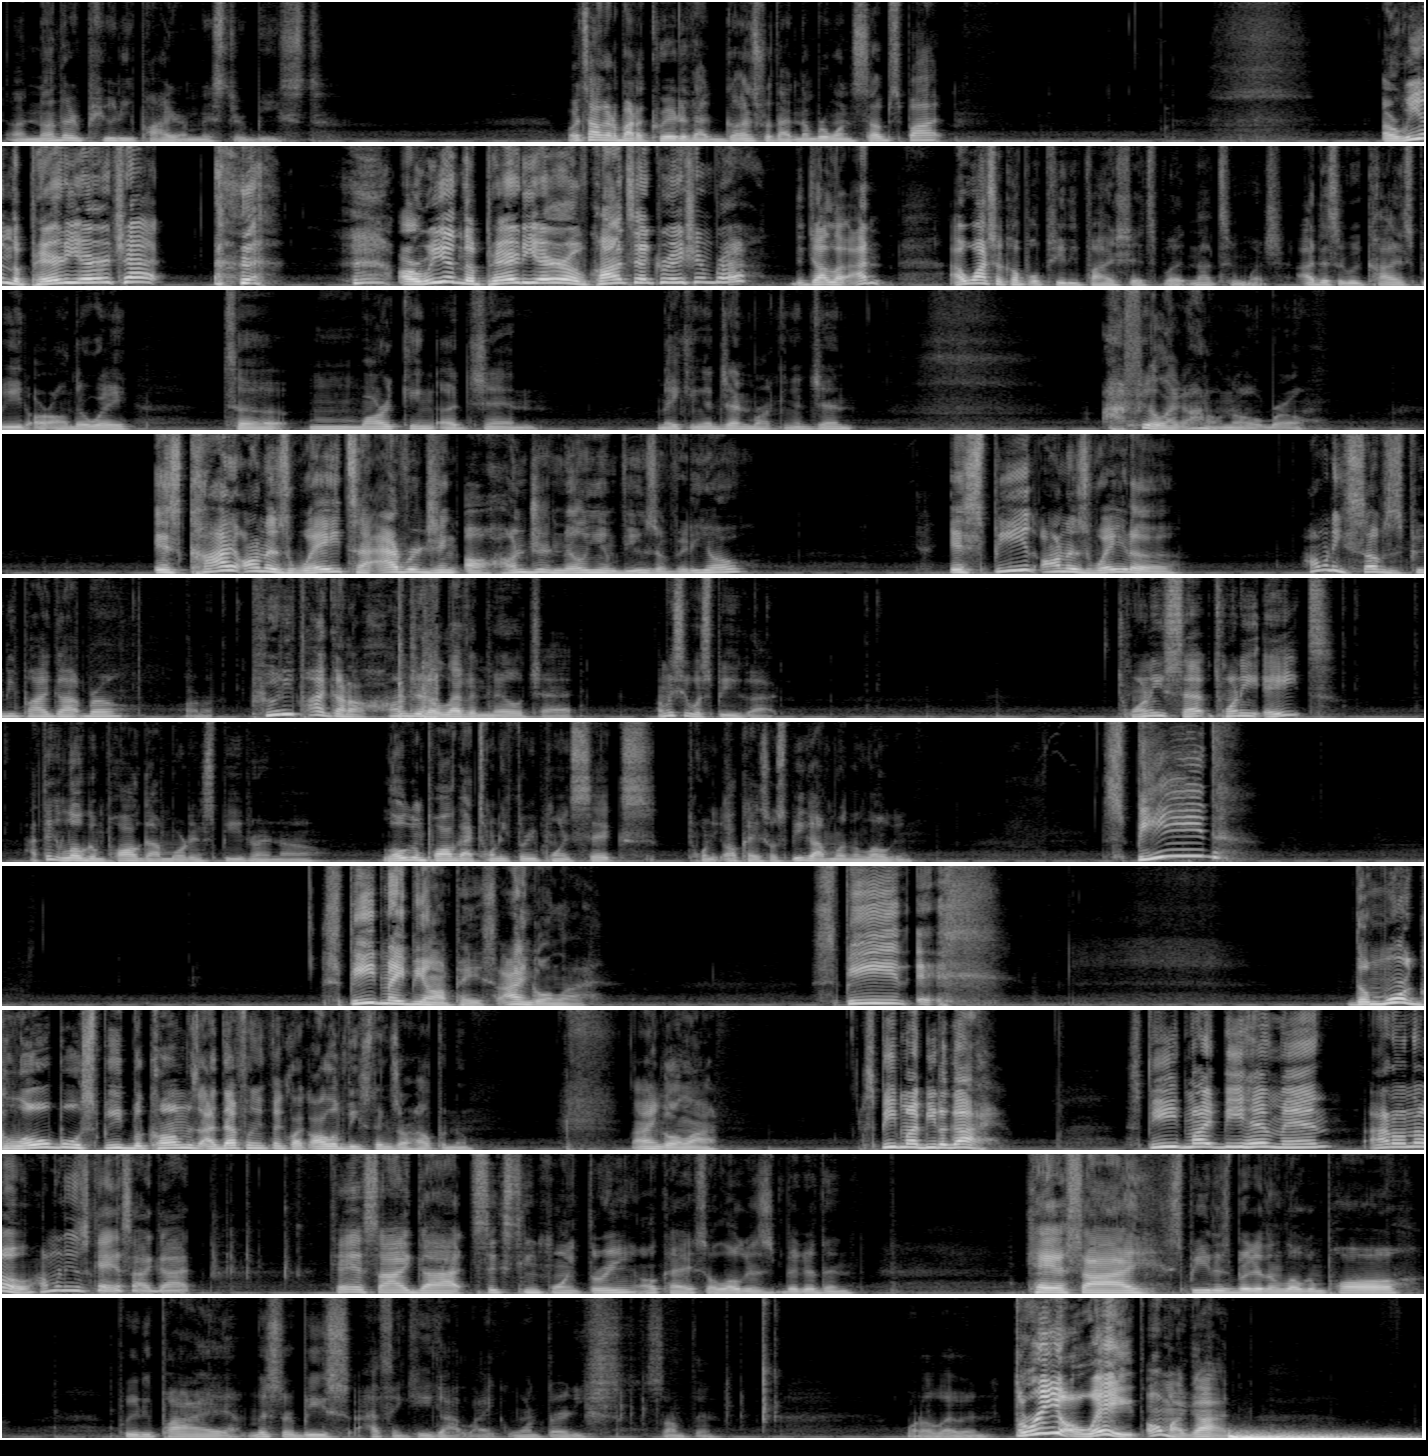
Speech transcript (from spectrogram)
Another PewDiePie or Mr. Beast. We're talking about a creator that guns for that number one sub spot. Are we in the parody era, chat? Are we in the parody era of content creation, bro? Did y'all look? I, I watch a couple PewDiePie shits, but not too much. I disagree. Kai and Speed are on their way to marking a gen. Making a gen, marking a gen. I feel like I don't know, bro. Is Kai on his way to averaging a hundred million views a video? Is Speed on his way to how many subs has PewDiePie got, bro? Hold on. PewDiePie got 111 mil, chat. Let me see what Speed got. 27, 28? I think Logan Paul got more than Speed right now. Logan Paul got 23.6. 20. Okay, so Speed got more than Logan. Speed? Speed may be on pace. I ain't gonna lie. Speed. Eh. the more global speed becomes, I definitely think like all of these things are helping them. I ain't gonna lie. Speed might be the guy. Speed might be him, man. I don't know. How many does KSI got? KSI got 16.3. Okay, so Logan's bigger than KSI. Speed is bigger than Logan Paul. PewDiePie, Mr. Beast, I think he got like 130 something. 111. 308. Oh my god.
